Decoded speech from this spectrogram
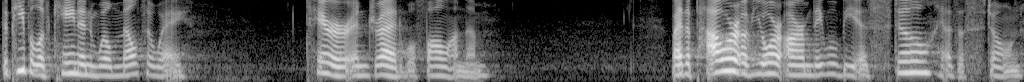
The people of Canaan will melt away. Terror and dread will fall on them. By the power of your arm, they will be as still as a stone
